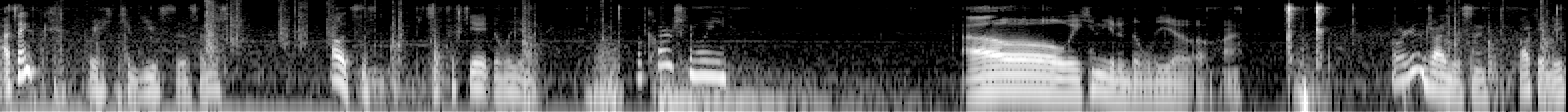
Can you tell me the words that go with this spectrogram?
I think we can use this. I just Oh, it's the it's a 58 DeLeo. What cars can we Oh, we can get a DeLeo. Okay. Well, we're gonna drive this thing. Fuck it, dude.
